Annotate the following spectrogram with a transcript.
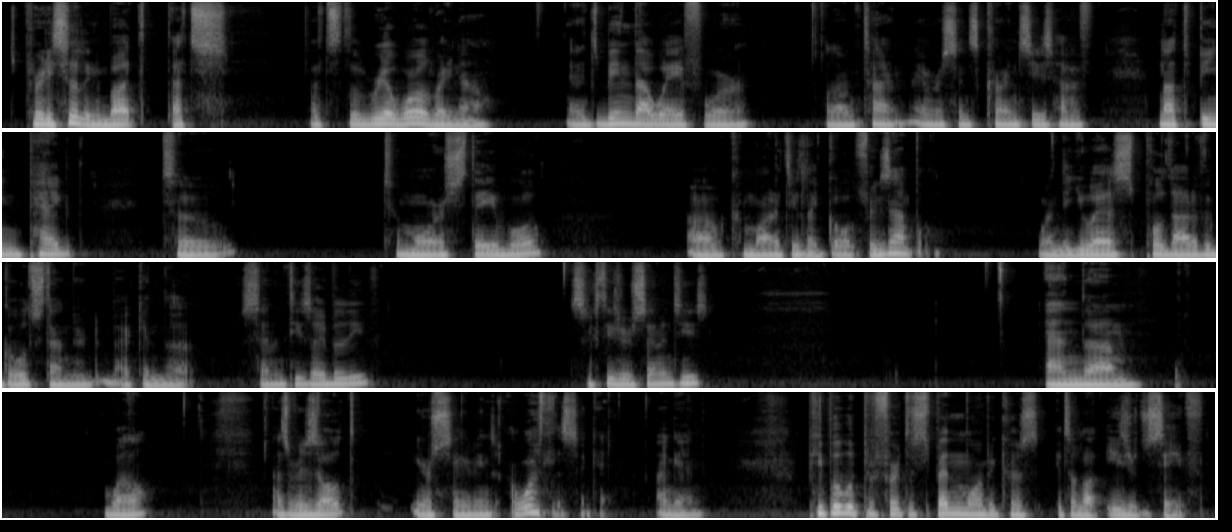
It's pretty silly, but that's that's the real world right now. And it's been that way for a long time, ever since currencies have not been pegged to to more stable uh, commodities like gold, for example. When the U.S. pulled out of the gold standard back in the 70s, I believe, 60s or 70s, and um, well, as a result, your savings are worthless again. Again, people would prefer to spend more because it's a lot easier to save.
